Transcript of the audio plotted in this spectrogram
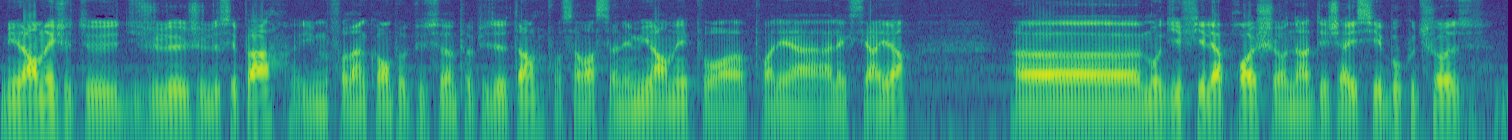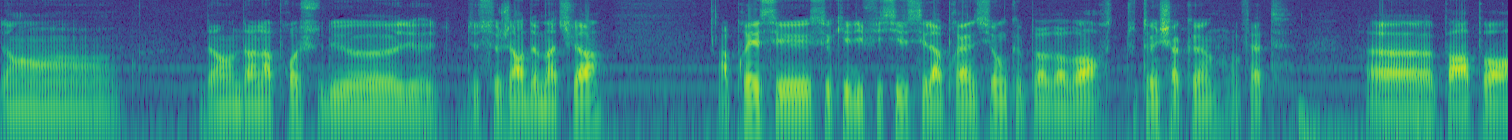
Mieux armé, je ne je le, sais pas. Il me faudra encore un peu, plus, de temps pour savoir si on est mieux armé pour, pour aller à, l'extérieur. Euh, modifier l'approche, on a déjà essayé beaucoup de choses dans, l'approche de, de, ce genre de match-là. Après, ce qui est difficile, c'est l'appréhension que peuvent avoir tout un chacun, en fait, euh, par rapport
